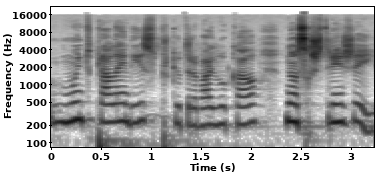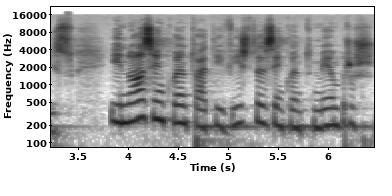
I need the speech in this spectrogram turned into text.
muito para além disso, porque o trabalho local não se restringe a isso. E nós, enquanto ativistas, enquanto membros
